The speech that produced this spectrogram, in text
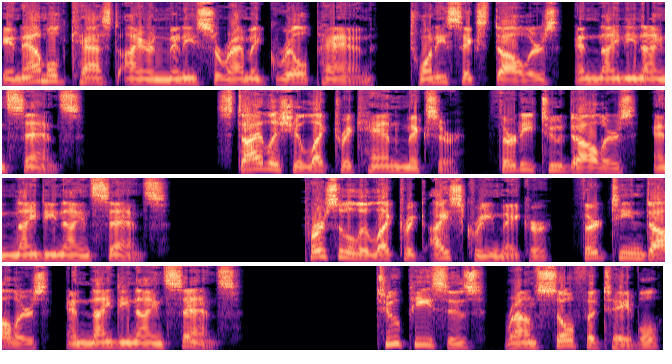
Enameled cast iron mini ceramic grill pan, $26.99. Stylish electric hand mixer, $32.99. Personal electric ice cream maker, $13.99. Two pieces, round sofa table,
